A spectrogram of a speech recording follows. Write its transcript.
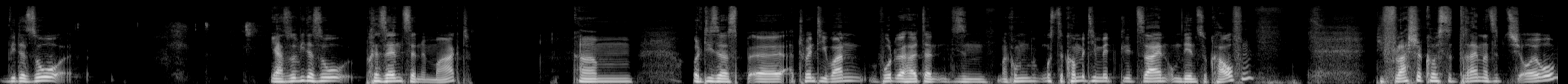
wieder so, ja, so wieder so präsent sind im Markt. Ähm, und dieser äh, 21 wurde halt dann in diesen, man musste Committee-Mitglied sein, um den zu kaufen. Die Flasche kostet 370 Euro.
